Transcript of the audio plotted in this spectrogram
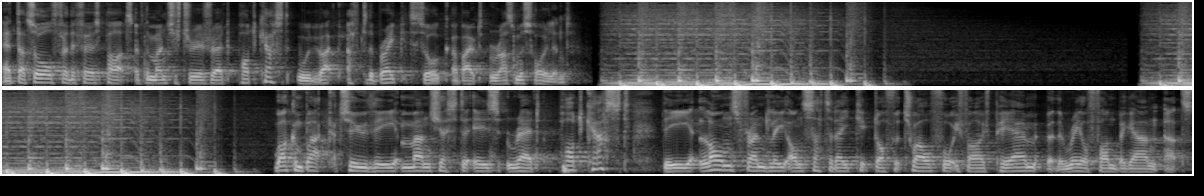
Uh, that's all for the first part of the Manchester is Red podcast. We'll be back after the break to talk about Rasmus Højlund. Welcome back to the Manchester is Red podcast. The Lens friendly on Saturday kicked off at 12:45 p.m., but the real fun began at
